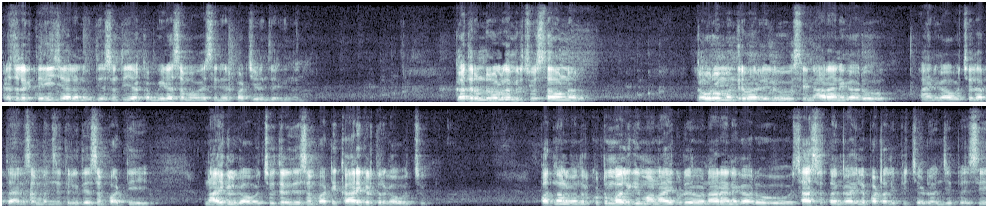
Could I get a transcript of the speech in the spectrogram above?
ప్రజలకు తెలియజేయాలనే ఉద్దేశంతో ఈ యొక్క మీడియా సమావేశాన్ని ఏర్పాటు చేయడం జరిగిందన్న. గత రెండు రోజులుగా మీరు చూస్తూ ఉన్నారు. గౌరవ మంత్రివర్యులు శ్రీ నారాయణ గారు ఆయన కావచ్చు లేకపోతే ఆయన సంబంధించిన తెలుగుదేశం పార్టీ నాయకులు కావచ్చు తెలుగుదేశం పార్టీ కార్యకర్తలు కావచ్చు. పద్నాలుగు వందల కుటుంబాలకి మా నాయకుడు నారాయణ గారు శాశ్వతంగా ఇళ్ళ పట్టాలు ఇప్పించాడు అని చెప్పేసి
